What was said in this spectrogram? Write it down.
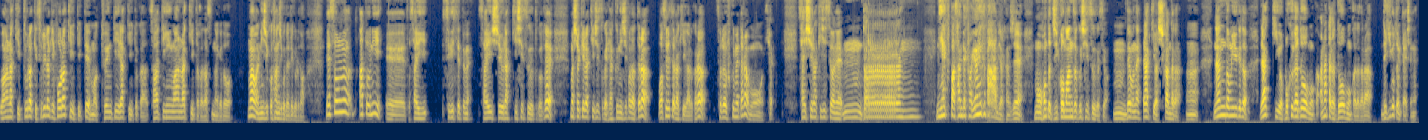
1ラッキー、2ラッキー、3ラッキー、4ラッキーって言って、もう20ラッキーとか、13、1ラッキーとか出すんだけど、まあまあ20個、30個出てくると。で、その後に、えっ、ー、と、最、3ステップ目、最終ラッキー指数ってことで、まあ、初期ラッキー指数が120%だったら、忘れたラッキーがあるから、それを含めたらもう、最終ラッキー指数はね、うーん、ダラララン、200%、300%、400%みたいな感じで、もうほんと自己満足指数ですよ。うん、でもね、ラッキーは主観だから。うん。何度も言うけど、ラッキーを僕がどう思うか、あなたがどう思うかだから、出来事に対してね、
